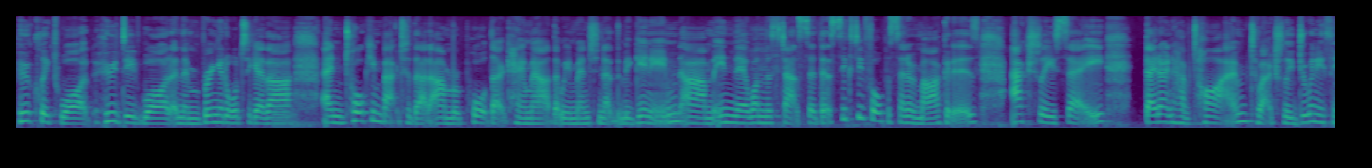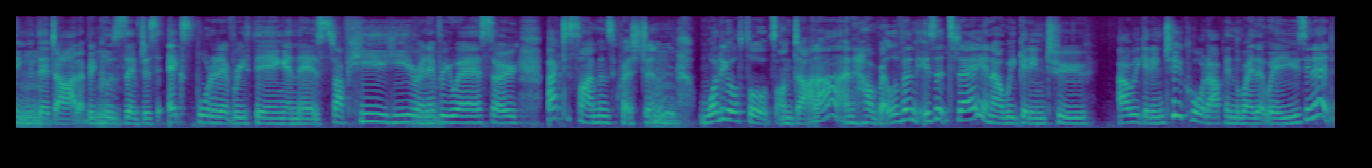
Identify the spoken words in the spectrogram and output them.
who clicked what, who did what, and then bring it all together. Mm. And talking back to that um, report that came out that we mentioned at the beginning, um, in there, one of the stats said that 64% of marketers actually say they don't have time to actually do anything mm. with their data because mm. they've just exported everything and there's stuff here, here, and mm. everywhere. So back to Simon's question, mm. what are your thoughts on data and how relevant is it today? And are we getting too are we getting too caught up in the way that we're using it?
